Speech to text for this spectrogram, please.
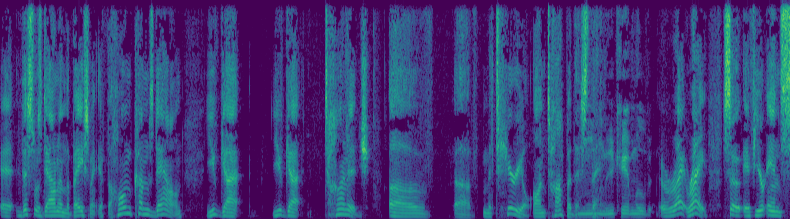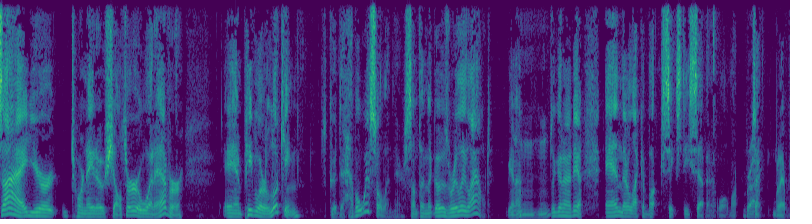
uh, this was down in the basement. If the home comes down, you've got you've got tonnage of of material on top of this thing. You can't move it. Right, right. So if you're inside your tornado shelter or whatever, and people are looking, it's good to have a whistle in there, something that goes really loud. You know, Mm-hmm. it's a good idea. And they're like a buck sixty-seven at Walmart. Right. So, whatever.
